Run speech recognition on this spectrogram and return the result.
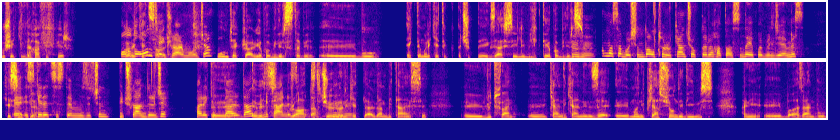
bu şekilde hafif bir Onu da Hareket 10 sadece. tekrar mı hocam? 10 tekrar yapabiliriz tabii. E, bu eklem hareketi açıklığı egzersizleriyle birlikte yapabiliriz. Hı. Masa başında otururken çok da rahat aslında yapabileceğimiz e, iskelet sistemimiz için güçlendirici hareketlerden Ee, evet, bir tanesi bu da. rahatlatıcı Hı hı. hareketlerden bir tanesi. Ee, lütfen e, kendi kendinize e, manipülasyon dediğimiz hani e, bazen bu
